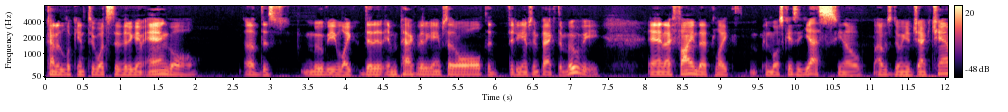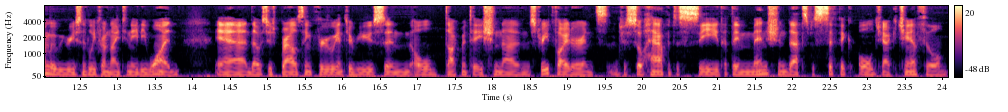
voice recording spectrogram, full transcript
kind of look into what's the video game angle of this movie. Like, did it impact video games at all? Did video games impact the movie? And I find that, like, in most cases, yes. You know, I was doing a Jack Chan movie recently from 1981, and I was just browsing through interviews and old documentation on Street Fighter, and just so happened to see that they mentioned that specific old Jack Chan film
